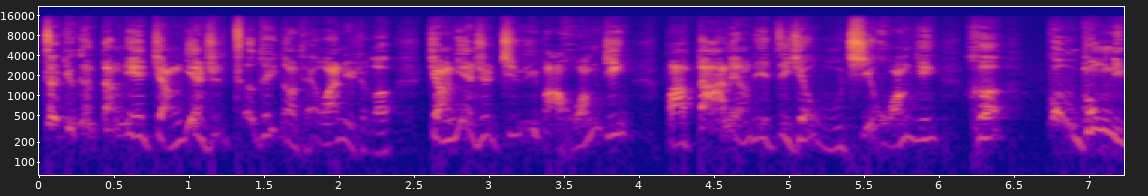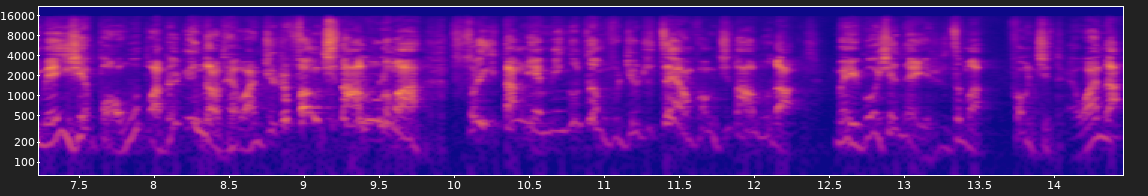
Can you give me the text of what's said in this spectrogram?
这就跟当年蒋介石撤退到台湾的时候，蒋介石急于把黄金，把大量的这些武器、黄金和。故宫里面一些宝物，把它运到台湾，就是放弃大陆了嘛？所以当年民国政府就是这样放弃大陆的。美国现在也是这么放弃台湾的。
